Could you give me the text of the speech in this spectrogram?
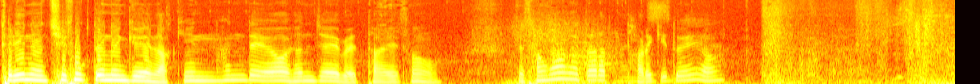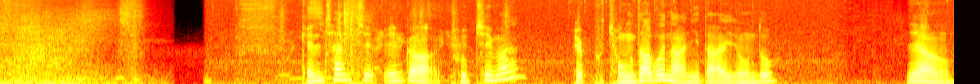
트리는 지속되는 게 낫긴 한데요 현재 메타에서. 상황에 따라 다르기도 해요. 괜찮지 그러니까 좋지만 100% 정답은 아니다 이 정도? 그냥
